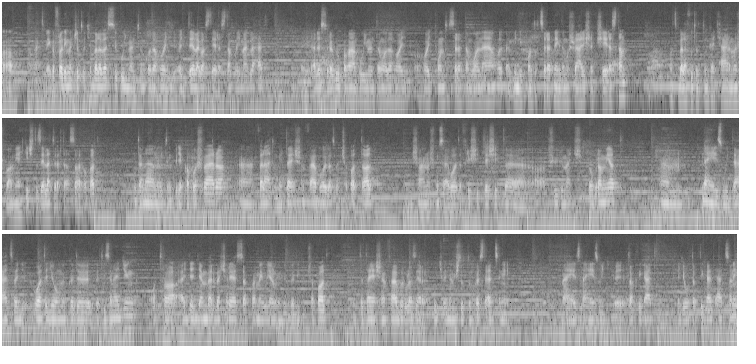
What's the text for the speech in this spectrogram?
a, hát még a Fradi meccset, hogyha belevesszük, úgy mentünk oda, hogy, hogy tényleg azt éreztem, hogy meg lehet. Először a grupamába úgy mentem oda, hogy, hogy pontot szerettem volna, mindig pontot szeretnék, de most reálisnak is éreztem. Ott belefutottunk egy hármasba, ami egy kicsit azért letörte a szarvokat. Utána elmentünk ugye Kaposvárra, felálltunk egy teljesen felbolgatott csapattal, sajnos muszáj volt a frissítés itt eh, a sűrű meccs program miatt. Nehéz úgy tehát, hogy volt egy jó működő 11-ünk, ott ha egy-egy ember becserélsz, akkor még ugyanúgy működik a csapat. Itt a teljesen felborul azért úgy, hogy nem is tudtunk közt edzeni. Nehéz, nehéz úgy egy taktikát, egy jó taktikát játszani.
